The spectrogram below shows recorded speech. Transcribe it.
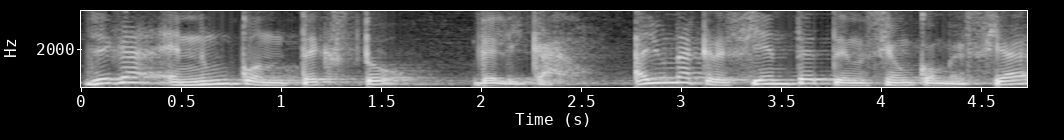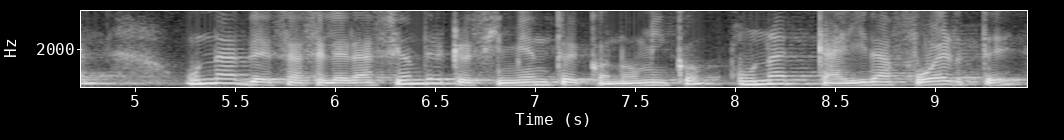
llega en un contexto delicado. Hay una creciente tensión comercial, una desaceleración del crecimiento económico, una caída fuerte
